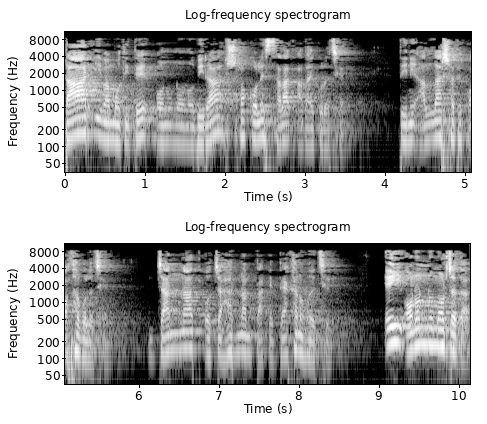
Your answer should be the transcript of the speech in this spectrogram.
তার ইমামতিতে অন্য নবীরা সকলে সালাত আদায় করেছেন। তিনি আল্লাহর সাথে কথা বলেছেন। জান্নাত ও জাহান্নাম তাকে দেখানো হয়েছিল এই অনন্য মর্যাদা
